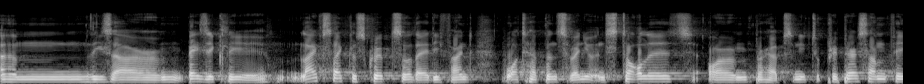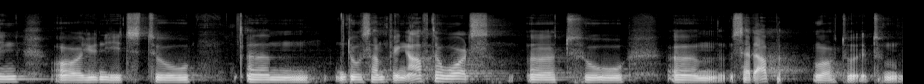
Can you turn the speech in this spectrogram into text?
Um, these are basically lifecycle scripts, so they define what happens when you install it, or perhaps you need to prepare something, or you need to um, do something afterwards uh, to um, set up or to, to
